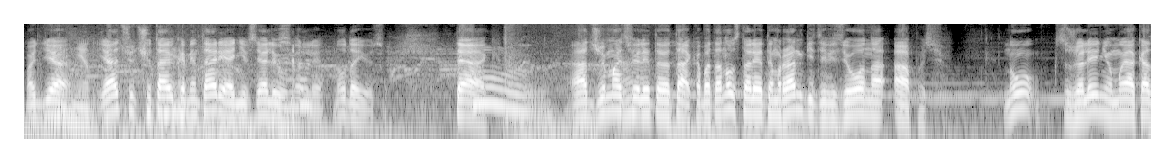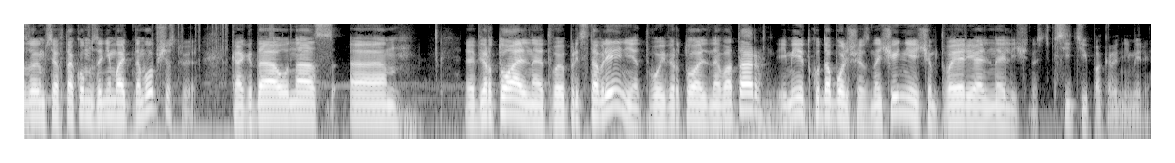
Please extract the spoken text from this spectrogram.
А я, Нет. я чуть читаю Нет. комментарии, они взяли и умерли. Ну, даете. Так. Отжимать а? фиолетовые. Так, а ботанов стали им ранги дивизиона апать. Ну, к сожалению, мы оказываемся в таком занимательном обществе, когда у нас э, виртуальное твое представление, твой виртуальный аватар имеет куда большее значение, чем твоя реальная личность. В сети, по крайней мере.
